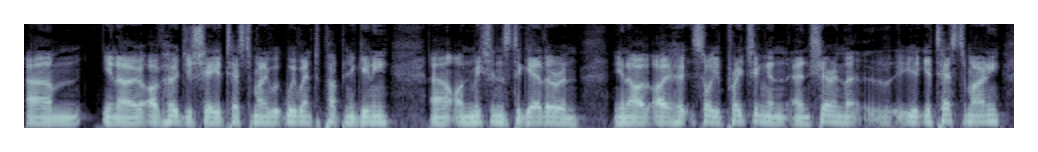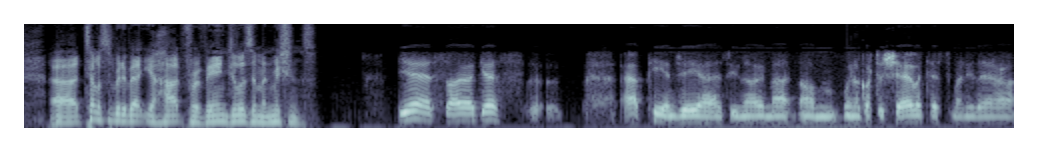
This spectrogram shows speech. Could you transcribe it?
um, you know, I've heard you share your testimony. We, we went to Papua New Guinea uh, on missions together, and, you know, I heard, saw you preaching and, and sharing the, your, your testimony. Uh, tell us a bit about your heart for evangelism and missions. Yeah, so I guess uh, at PNG, as you know, Matt, um, when I got to share my testimony there,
